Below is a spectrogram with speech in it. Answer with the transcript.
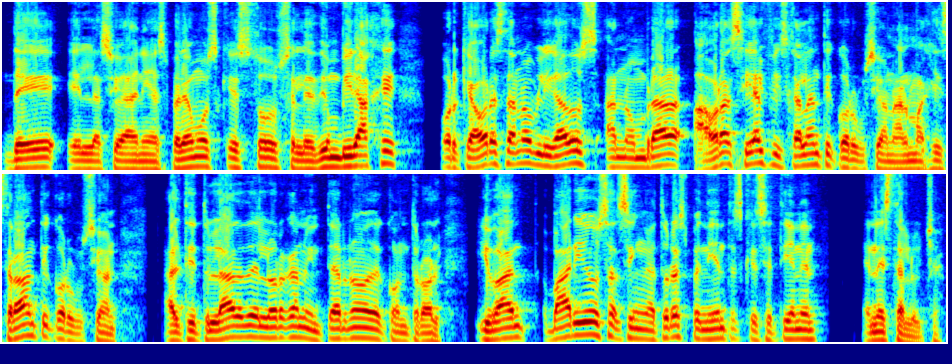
de eh, la ciudadanía. Esperemos que esto se le dé un viraje, porque ahora están obligados a nombrar, ahora sí, al fiscal anticorrupción, al magistrado anticorrupción, al titular del órgano interno de control y van varios asignaturas pendientes que se tienen en esta lucha.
